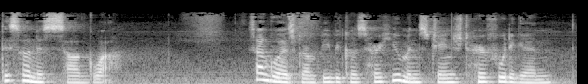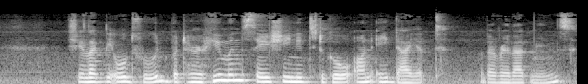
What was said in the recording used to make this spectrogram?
This one is Sagwa. Sagwa is grumpy because her humans changed her food again. She liked the old food, but her humans say she needs to go on a diet whatever that means.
